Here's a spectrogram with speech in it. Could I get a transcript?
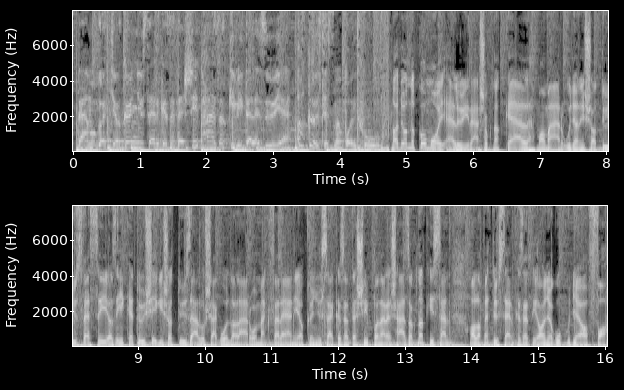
Támogatja a könnyű szerkezetes SIP házak kivitelezője a költözma.hu. Nagyon komoly előírásoknak kell ma már ugyanis a tűzveszély, az éketőség és a tűzállóság oldaláról megfelelni a könnyű szerkezetes sippaneles házaknak, hiszen alapvető szerkezeti anyaguk ugye a fa.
